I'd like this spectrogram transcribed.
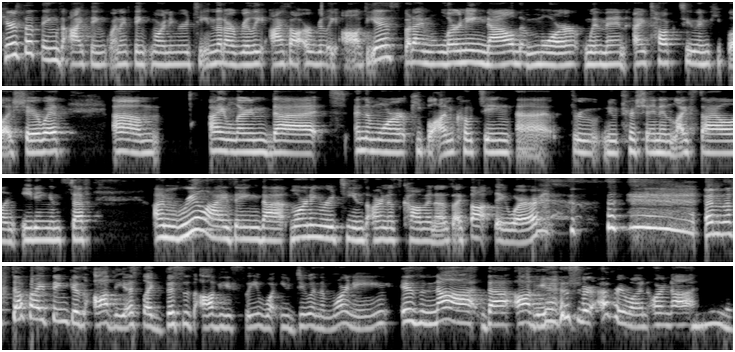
here's the things I think when I think morning routine that are really, I thought are really obvious, but I'm learning now the more women I talk to and people I share with. Um, I learned that, and the more people I'm coaching uh, through nutrition and lifestyle and eating and stuff, I'm realizing that morning routines aren't as common as I thought they were. and the stuff I think is obvious, like this is obviously what you do in the morning, is not that obvious for everyone or not mm.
